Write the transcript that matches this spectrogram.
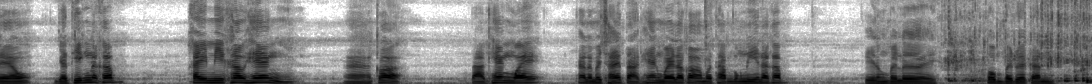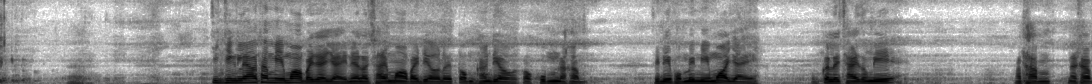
แล้ว อย่าทิ้งนะครับ ใครมีข้าวแห้งอ่าก็ตากแห้งไว้ ถ้าเราไม่ใช้ตากแห้งไว้แล้วก็เอามาทำตรงนี้นะครับเทลงไปเลย ต้มไปด้วยกันจริง ๆ แล้วถ้ามีหม้อใบใหญ่ๆเนี่ยเราใช้หม้อใบเดียวเลยต้มครั้งเดียวก็คุ้มนะครับ ทีนี้ผมไม่มีหม้อใหญ่ ผมก็เลยใช้ตรงนี้ มาทำนะครับ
